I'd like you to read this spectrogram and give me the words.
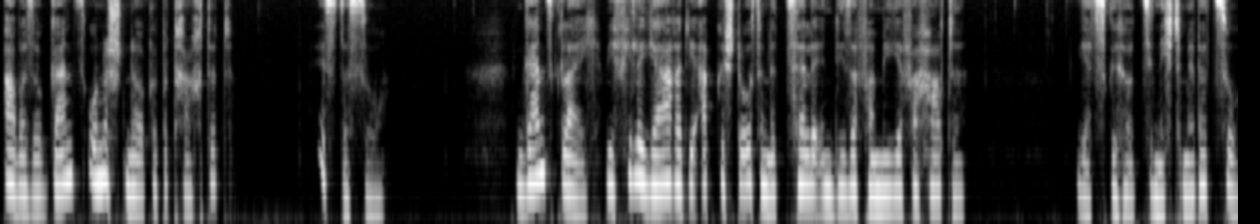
aber so ganz ohne Schnörkel betrachtet, ist es so. Ganz gleich, wie viele Jahre die abgestoßene Zelle in dieser Familie verharrte, Jetzt gehört sie nicht mehr dazu.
